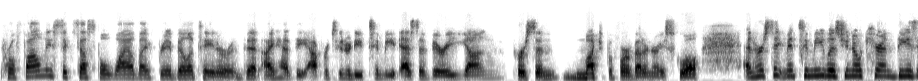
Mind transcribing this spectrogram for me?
profoundly successful wildlife rehabilitator that I had the opportunity to meet as a very young person, much before veterinary school. And her statement to me was, you know, Karen, these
